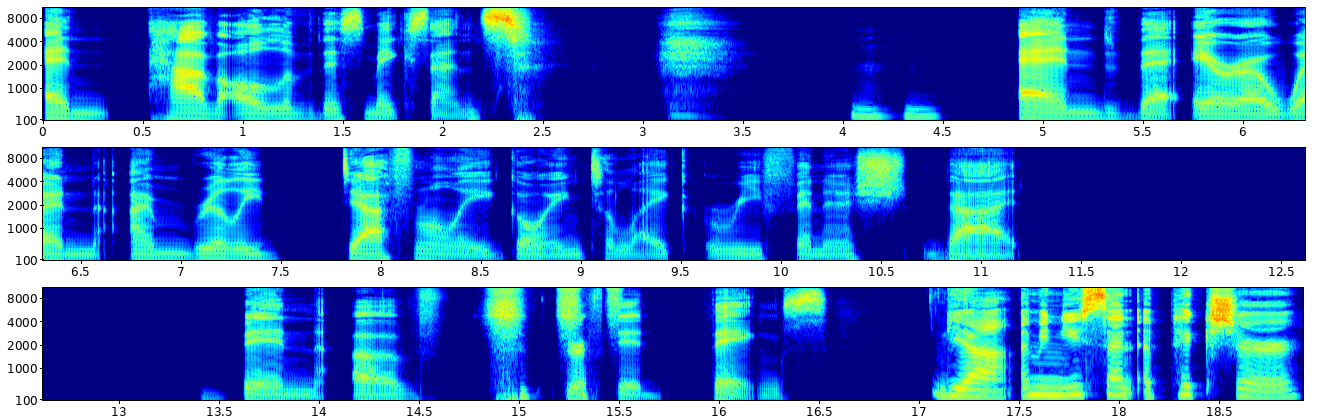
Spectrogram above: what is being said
and have all of this make sense. Mm-hmm. and the era when I'm really definitely going to like refinish that bin of drifted things. Yeah. I mean, you sent a picture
